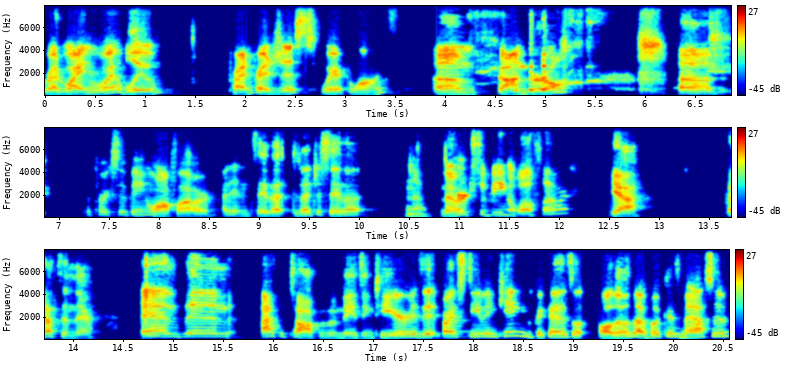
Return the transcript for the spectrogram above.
Red, White, and Royal Blue, Pride and Prejudice, where it belongs, um, Gone Girl, um, The Perks of Being a Wallflower. I didn't say that. Did I just say that? no. No. Perks of being a wallflower. Yeah, that's in there. And then at the top of amazing tier is it by Stephen King because although that book is massive,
